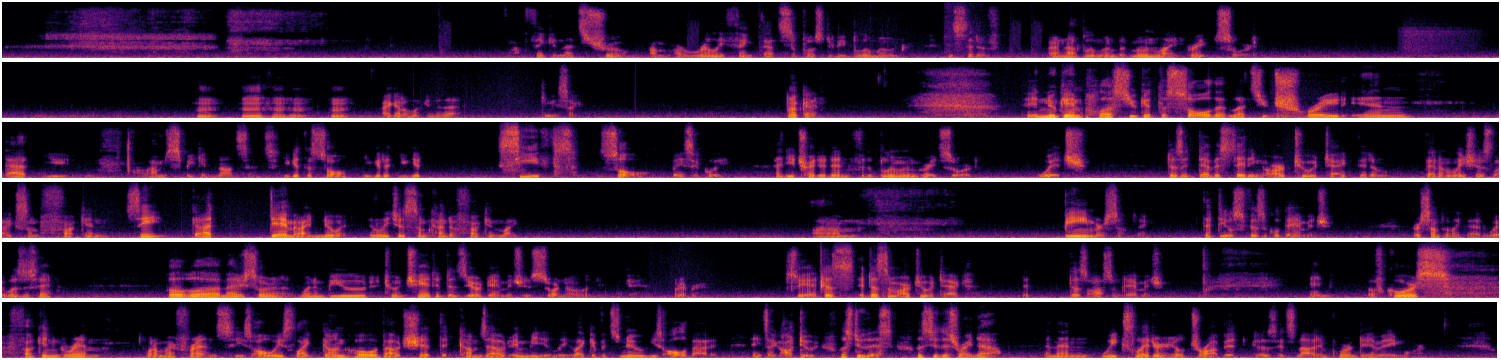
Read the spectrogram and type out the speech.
I'm thinking that's true. I'm, I really think that's supposed to be Blue Moon instead of, uh, not Blue Moon, but Moonlight Great Sword. Hmm. Hmm. Hmm. Hmm. Hmm. I gotta look into that. Give me a second. Okay. In New Game Plus, you get the soul that lets you trade in that you. I'm speaking nonsense. You get the soul. You get it. You get Seath's soul, basically, and you trade it in for the Blue Moon Greatsword, which does a devastating R2 attack that un that unleashes like some fucking. See, god damn it, I knew it. It unleashes some kind of fucking like. Um beam or something that deals physical damage. Or something like that. Wait, what does it say? Blah blah, blah magic sword. Uh, when imbued to enchanted does zero damage to sword knowledge. Okay, whatever. So yeah, it does it does some R2 attack that does awesome damage. And of course, fucking Grim, one of my friends, he's always like gung ho about shit that comes out immediately. Like if it's new, he's all about it. And he's like, oh dude, let's do this. Let's do this right now and then weeks later he'll drop it because it's not important to him anymore.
